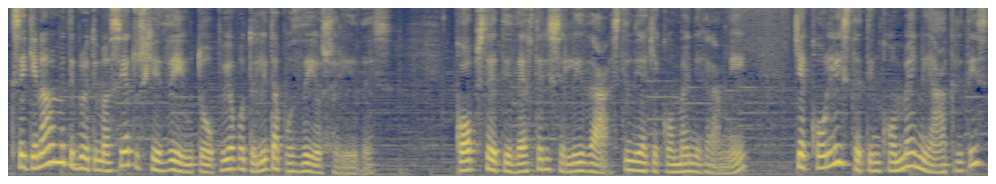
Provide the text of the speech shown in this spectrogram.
Ξεκινάμε με την προετοιμασία του σχεδίου, το οποίο αποτελείται από δύο σελίδες. Κόψτε τη δεύτερη σελίδα στην διακεκομένη γραμμή και κολλήστε την κομμένη άκρη της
